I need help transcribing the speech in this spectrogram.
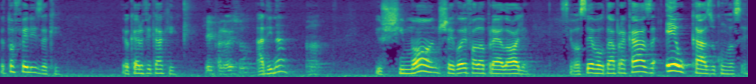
eu estou feliz aqui. Eu quero ficar aqui. Quem falou isso? A Diná. Ah. E o Shimon chegou e falou para ela, olha, se você voltar para casa, eu caso com você.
